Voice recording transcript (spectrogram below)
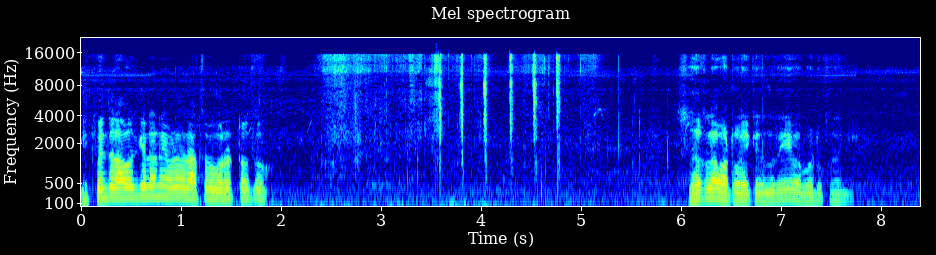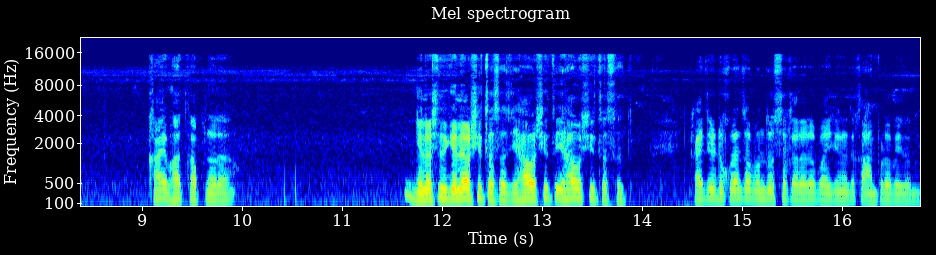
इथपर्यंत आवाज गेला ना एवढा रात्र ओरडतो तो सगळा वाटोला केलं रे बाबा डुकरांनी काय भात कापणारा? गेल्या वर्षी गेल्या वर्षी तसंच ह्या वर्षी तर ह्या वर्षी तसंच. काहीतरी डुकरांचा बंदोबस्त करायला पाहिजे नाही तर काम पाहिजे ना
